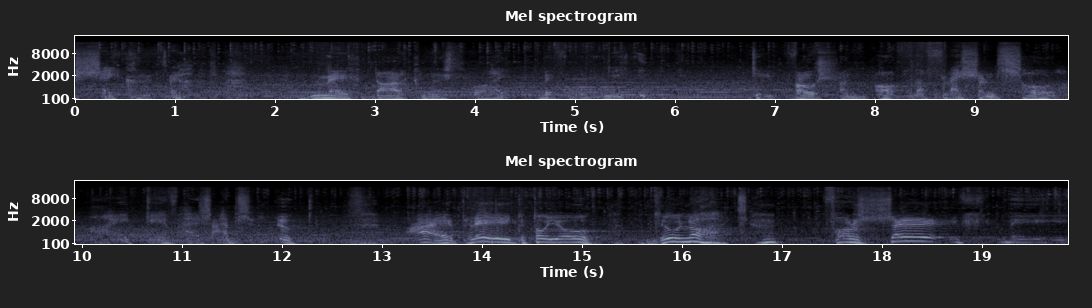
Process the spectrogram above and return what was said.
Sacred, make darkness light before me. Devotion of the flesh and soul I give as absolute. I plead to you, do not forsake me.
